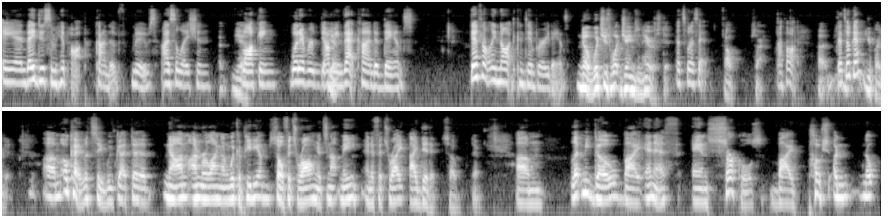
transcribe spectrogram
And they do some hip hop kind of moves, isolation, Yeah. locking, whatever. I mean, that kind of dance. Definitely not contemporary dance. No, which is what James and Harris did. That's what I said. Oh, sorry. I thought. Uh, That's okay. You probably did. Um, okay, let's see. We've got uh, now. I'm I'm relying on Wikipedia. So if it's wrong, it's not me, and if it's right, I did it. So there. Um, let me go by NF and circles by post. Uh, nope.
